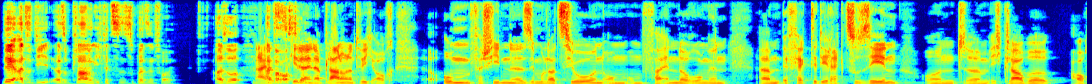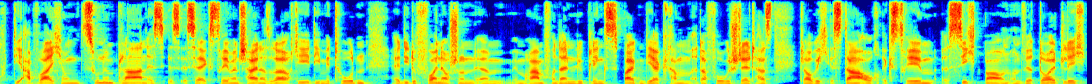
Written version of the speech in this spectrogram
Nee, also die, also Planung, ich finde es super sinnvoll. Also Nein, einfach also es geht ja in der Planung natürlich auch äh, um verschiedene Simulationen, um, um Veränderungen, ähm, Effekte direkt zu sehen. Und ähm, ich glaube, auch die Abweichung zu einem Plan ist, ist, ist ja extrem entscheidend. Also da auch die, die Methoden, äh, die du vorhin auch schon ähm, im Rahmen von deinem Lieblingsbalkendiagramm äh, da vorgestellt hast, glaube ich, ist da auch extrem äh, sichtbar und, und wird deutlich.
